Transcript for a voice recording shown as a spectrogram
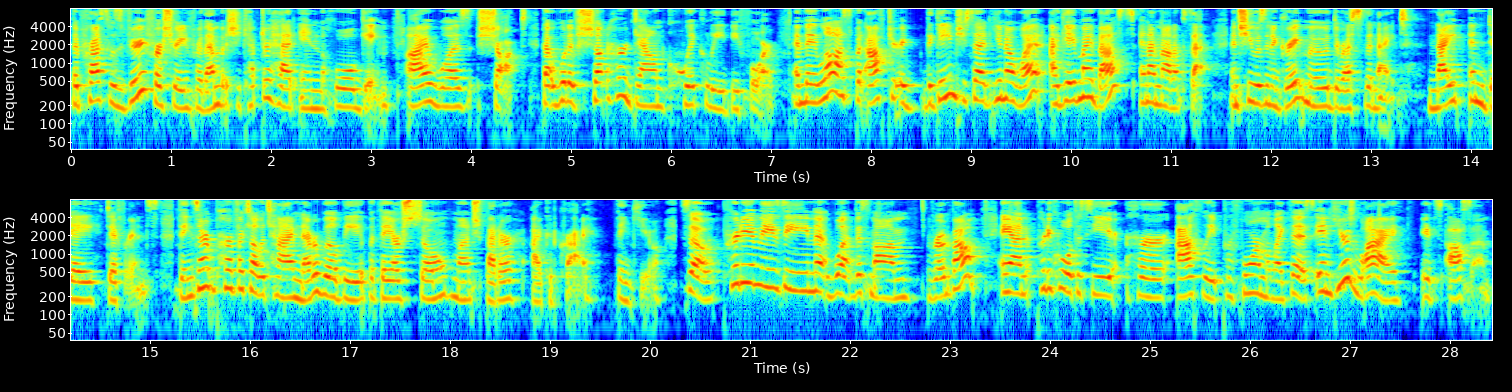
The press was very frustrating for them, but she kept her head in the whole game. I was shocked. That would have shut her down quickly before. And they lost, but after the game, she said, you know what? I gave my best and I'm not upset. And she was in a great mood the rest of the night. Night and day difference. Things aren't perfect all the time, never will be, but they are so much better. I could cry. Thank you. So, pretty amazing what this mom wrote about, and pretty cool to see her athlete perform like this. And here's why it's awesome.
